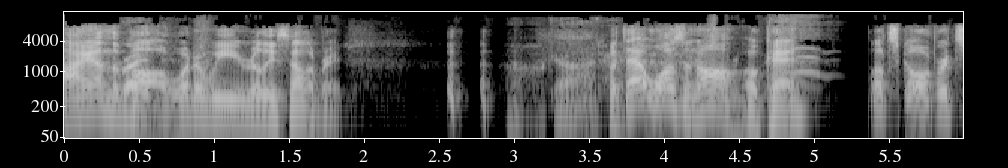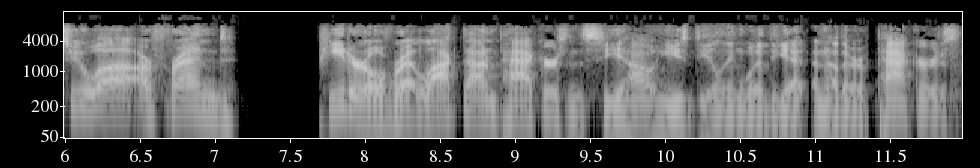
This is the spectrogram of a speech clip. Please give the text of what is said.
Eye on the Right. ball. What are we really celebrating? Oh God. But that wasn't all. Okay. Let's go over to uh, our friend Peter over at Locked On Packers and see how he's dealing with yet another Packers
